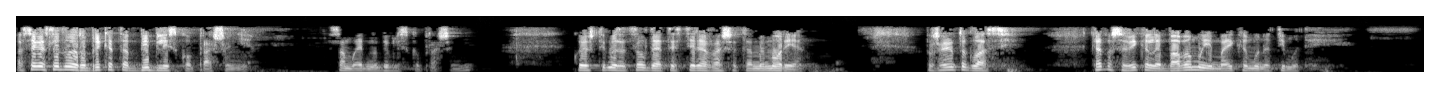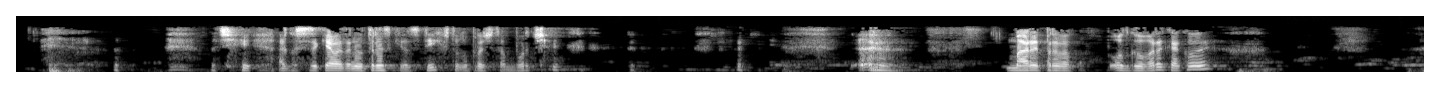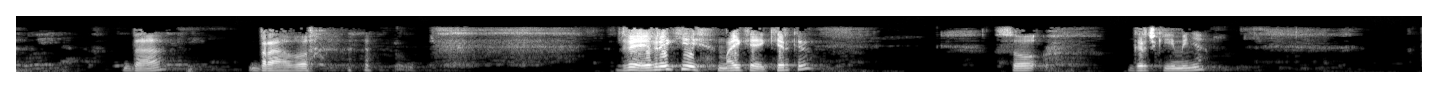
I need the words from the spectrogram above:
А сега следува рубриката Библиско прашање. Само едно библиско прашање, кое што има за цел да ја тестира вашата меморија. Прашањето гласи, како се викале баба му и мајка му на Тимотеј? значи, ако се секавате на утринскиот стих, што го прочита Борче, Маре прва одговора, како е? Да, браво. Две еврејки, мајка и керка, со грчки имиња,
